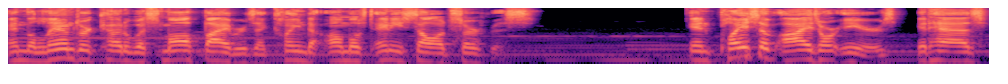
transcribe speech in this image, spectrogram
and the limbs are coated with small fibers that cling to almost any solid surface. In place of eyes or ears, it has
